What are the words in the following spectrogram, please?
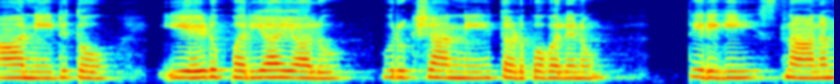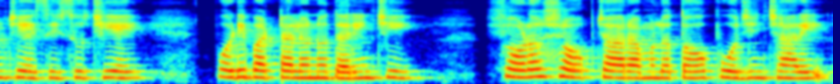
ఆ నీటితో ఏడు పర్యాయాలు వృక్షాన్ని తడుపవలెను. తిరిగి స్నానం చేసి శుచి అయి పొడి బట్టలను ధరించి షోడశోపచారములతో పూజించాలి.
